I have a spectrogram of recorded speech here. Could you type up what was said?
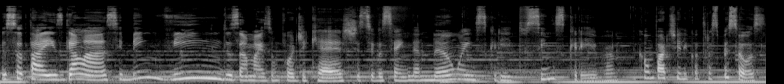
Eu sou Thaís Galassi, bem-vindos a mais um podcast. Se você ainda não é inscrito, se inscreva e compartilhe com outras pessoas.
